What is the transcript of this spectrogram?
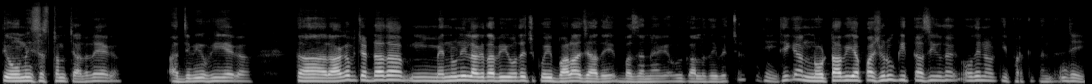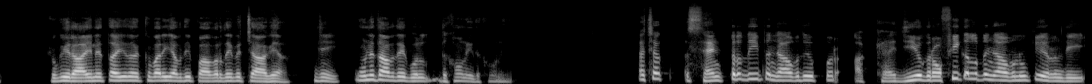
ਤੇ ਉਵੇਂ ਸਿਸਟਮ ਚੱਲ ਰਿਹਾ ਹੈਗਾ। ਅੱਜ ਵੀ ਉਹੀ ਹੈਗਾ। ਤਾਂ ਰਾਘਵ ਚੱਡਾ ਦਾ ਮੈਨੂੰ ਨਹੀਂ ਲੱਗਦਾ ਵੀ ਉਹਦੇ ਚ ਕੋਈ ਬਾਹਲਾ ਜ਼ਿਆਦਾ ਵਜ਼ਨ ਹੈਗਾ ਉਹ ਗੱਲ ਦੇ ਵਿੱਚ। ਠੀਕ ਹੈ ਨੋਟਾ ਵੀ ਆਪਾਂ ਸ਼ੁਰੂ ਕੀਤਾ ਸੀ ਉਹਦੇ ਉਹਦੇ ਨਾਲ ਕੀ ਫ਼ਰਕ ਪੈਂਦਾ? ਜੀ। ਕਿਉਂਕਿ ਰਾਜਨੇਤਾ ਜਦੋਂ ਇੱਕ ਵਾਰੀ ਆਪਦੀ ਪਾਵਰ ਦੇ ਵਿੱਚ ਆ ਗਿਆ ਜੀ। ਉਹਨੇ ਤਾਂ ਆਪਦੇ ਗੁਲ ਦਿਖਾਉਣੀ ਦਿਖਾਉਣੀ ਅੱਛਾ ਸੈਂਟਰ ਦੀ ਪੰਜਾਬ ਦੇ ਉੱਪਰ ਅੱਖ ਹੈ ਜੀਓਗ੍ਰਾਫੀਕਲ ਪੰਜਾਬ ਨੂੰ ਘੇਰਨ ਦੀ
